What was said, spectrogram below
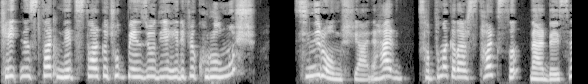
Catelyn Stark Ned Stark'a çok benziyor diye herife kurulmuş. Sinir olmuş yani. Her sapına kadar Stark'sın neredeyse.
